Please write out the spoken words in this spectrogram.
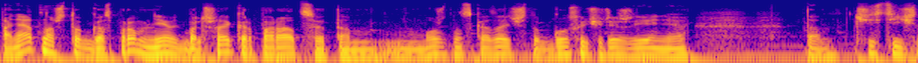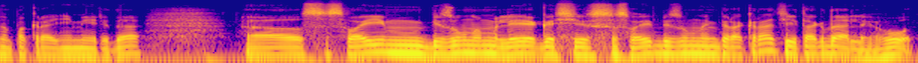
понятно, что «Газпром» не большая корпорация. Там, можно сказать, что госучреждение там частично, по крайней мере, да, Э, со своим безумным легаси, со своей безумной бюрократией и так далее. Вот.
